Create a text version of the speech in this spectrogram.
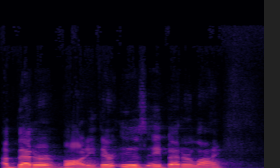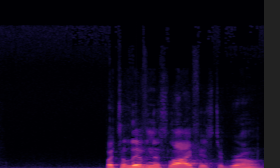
a better body, there is a better life. But to live in this life is to groan.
